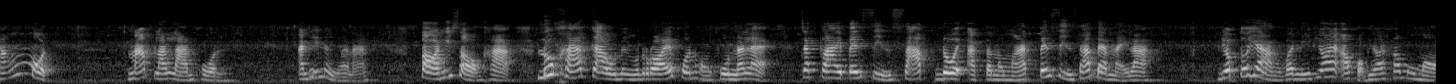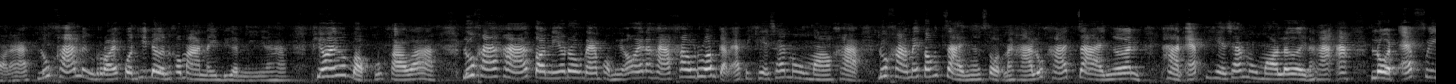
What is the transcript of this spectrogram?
ทั้งหมด นับล้านล้านคน อันที่หนึ่งแล้วนะ ต่อที่สองค่ะ ลูกค้าเก่าหนึ่งร้อยคนของคุณนั่นแหละ จะกลายเป็นสินทรัพย์โดยอัตโนมัติ เป็นสินทรัพย์แบบไหนล่ะ ยกตัวอย่างวันนี้พี่อ้อยเอาของพี่อ้อยเข้ามูมอนะคะ ลูกค้า 100 คนที่เดินเข้ามาในเดือนนี้นะคะ พี่อ้อยก็บอกลูกค้าว่า ลูกค้าคะ ตอนนี้โรงแรมของพี่อ้อยนะคะ เข้าร่วมกับแอปพลิเคชันมูมอค่ะ ลูกค้าไม่ต้องจ่ายเงินสดนะคะ ลูกค้าจ่ายเงินผ่านแอปพลิเคชันมูมอเลยนะคะอะโหลดแอปฟรี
